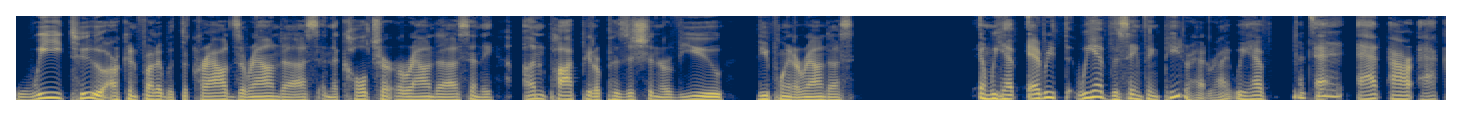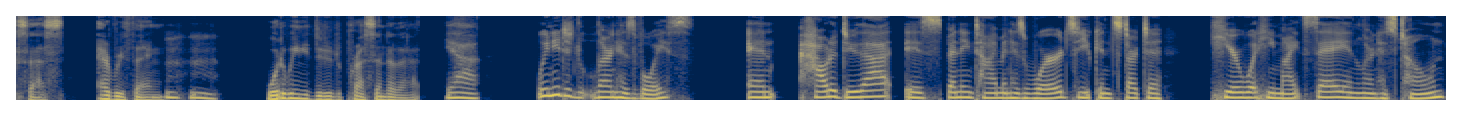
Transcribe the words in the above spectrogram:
we too are confronted with the crowds around us and the culture around us and the unpopular position or view viewpoint around us. And we have everything. We have the same thing Peter had, right? We have That's at, it. at our access everything. hmm What do we need to do to press into that? Yeah. We need to learn his voice. And how to do that is spending time in his word so you can start to hear what he might say and learn his tone.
